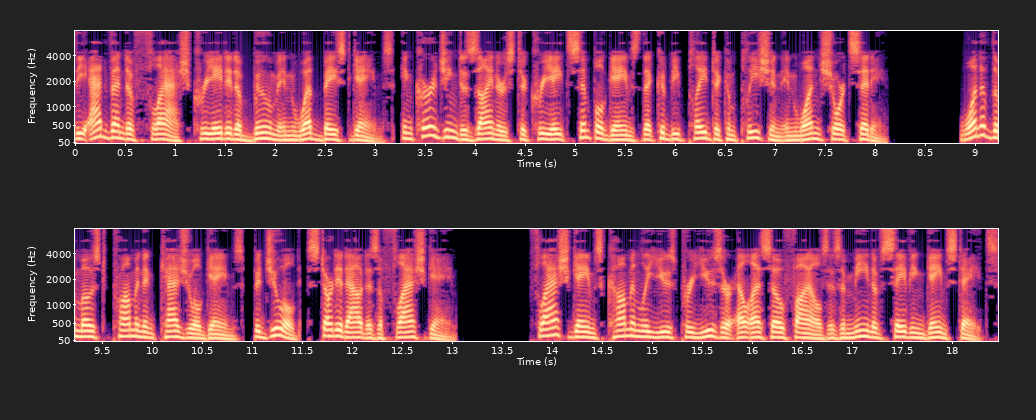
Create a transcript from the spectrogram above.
The advent of Flash created a boom in web-based games, encouraging designers to create simple games that could be played to completion in one short sitting. One of the most prominent casual games, Bejeweled, started out as a Flash game. Flash games commonly use per-user LSO files as a mean of saving game states.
